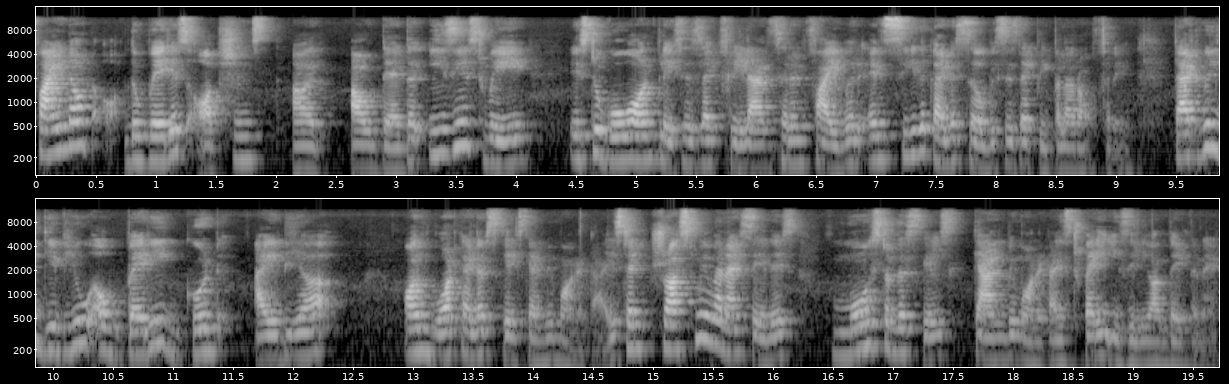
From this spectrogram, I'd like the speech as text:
Find out the various options are out there. The easiest way is to go on places like freelancer and fiverr and see the kind of services that people are offering that will give you a very good idea on what kind of skills can be monetized and trust me when i say this most of the skills can be monetized very easily on the internet.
